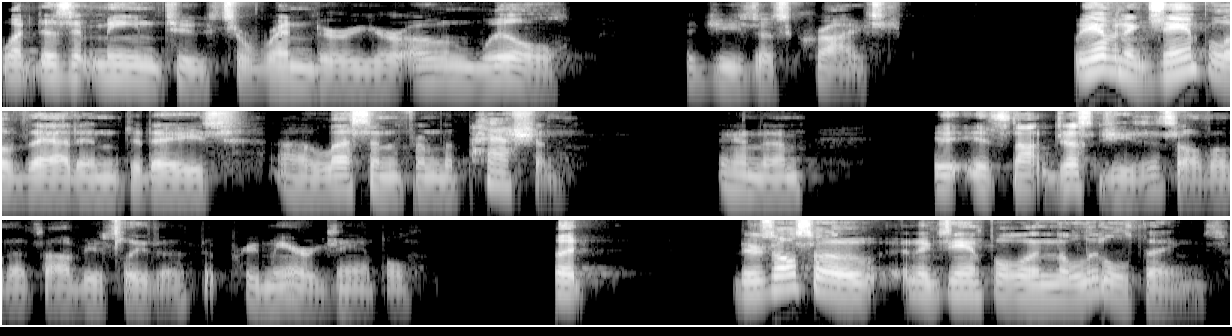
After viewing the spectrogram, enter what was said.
What does it mean to surrender your own will to Jesus Christ? We have an example of that in today's uh, lesson from the Passion. And um, it, it's not just Jesus, although that's obviously the, the premier example. But there's also an example in the little things.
